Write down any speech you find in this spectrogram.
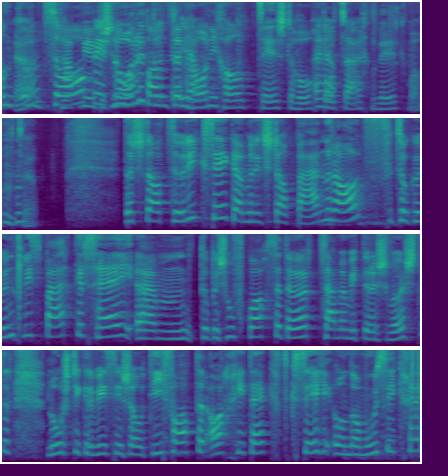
Und, ja, und so hat mich überschnurrt und dann ja. habe ich halt das erste Hochbauzeichner gemacht. Mhm. Ja. Das war Stadt Zürich. Gehen wir in die Stadt Bern, Ralf, zu Gündlisbergers. Hey, ähm, du bist aufgewachsen dort, zusammen mit deiner Schwester. Lustigerweise war auch dein Vater Architekt und auch Musiker.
